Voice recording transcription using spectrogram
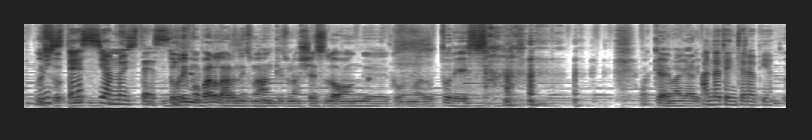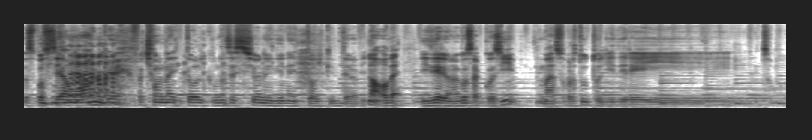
Noi Questo- stessi a noi stessi. Dovremmo parlarne su- anche su una chaise longue con una dottoressa. ok, magari. Andate in terapia. Spostiamo anche, facciamo un night talk, una sessione di night talk in terapia. No, vabbè, gli direi una cosa così, ma soprattutto gli direi, insomma,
